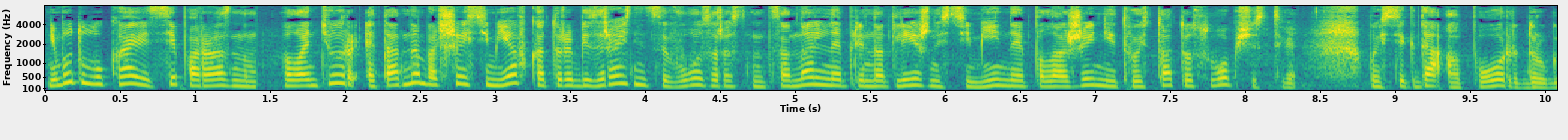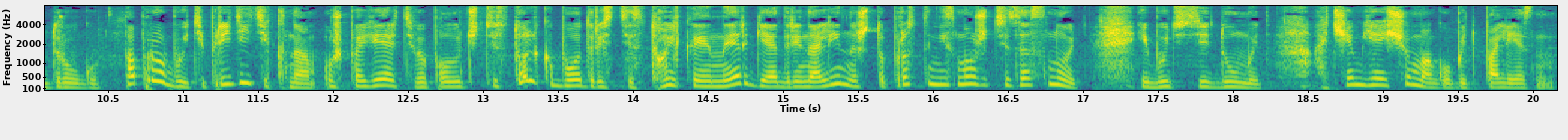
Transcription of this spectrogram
Не буду лукавить, все по-разному. Волонтер – это одна большая семья, в которой без разницы возраст, национальная принадлежность, семейное положение и твой статус в обществе. Мы всегда опоры друг другу. Попробуйте, придите к нам. Уж поверьте, вы получите столько бодрости, столько энергии, адреналина, что просто не сможете заснуть. И будете думать, а чем я еще могу быть полезным?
